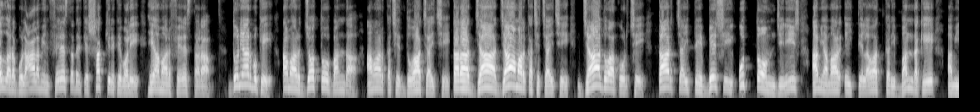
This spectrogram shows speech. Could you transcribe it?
আল্লাহ রাব্বুল আলামিন ফেরেশতাদেরকে সাক্ষী রেখে বলে, হে আমার ফেরেশতারা, দুনিয়ার বুকে আমার যত বান্দা আমার কাছে দোয়া চাইছে, তারা যা যা আমার কাছে চাইছে, যা দোয়া করছে তার চাইতে বেশি উত্তম জিনিস আমি আমার এই তেলাওয়াতকারী বান্দাকে আমি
